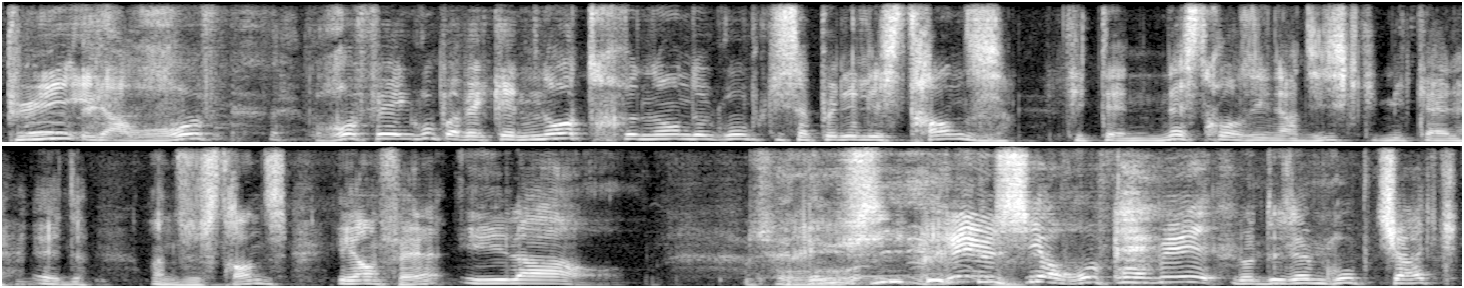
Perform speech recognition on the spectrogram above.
Puis il a ref- refait un groupe avec un autre nom de groupe qui s'appelait les Strands, qui était un extraordinaire disque, Michael Head and the Strands. Et enfin, il a réussi, réussi à reformer le deuxième groupe Tchak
